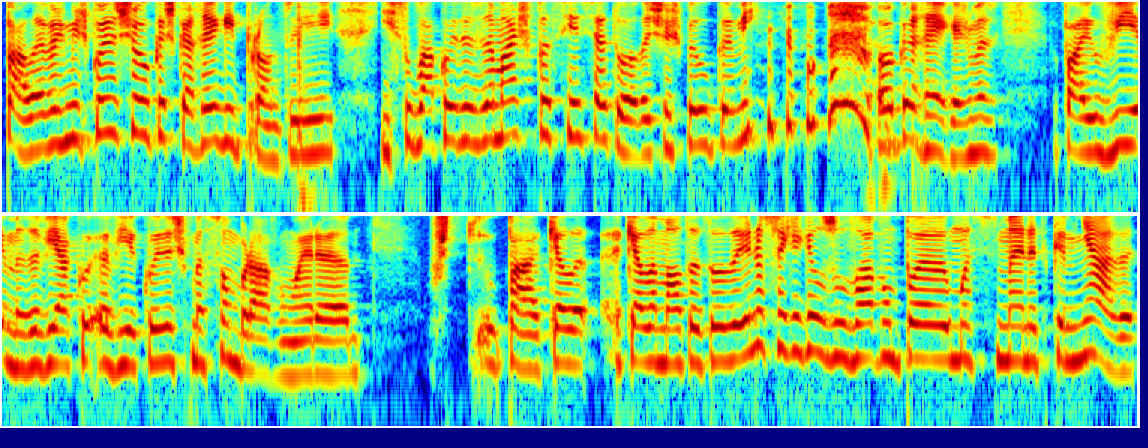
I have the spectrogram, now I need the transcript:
pá, leva as minhas coisas, sou eu que as carrego e pronto. E, e se levar coisas a mais, paciência à tua, deixas pelo caminho ou carregas. Mas pá, eu via, mas havia, havia coisas que me assombravam. Era pá, aquela, aquela malta toda. Eu não sei o que é que eles levavam para uma semana de caminhada,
